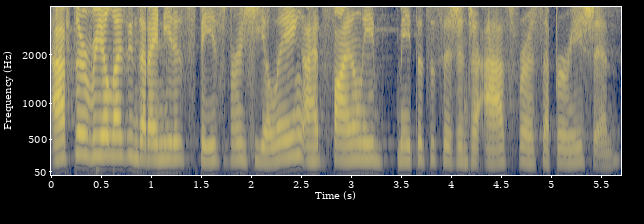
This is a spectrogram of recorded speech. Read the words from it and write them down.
After realizing that I needed space for healing, I had finally made the decision to ask for a separation.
